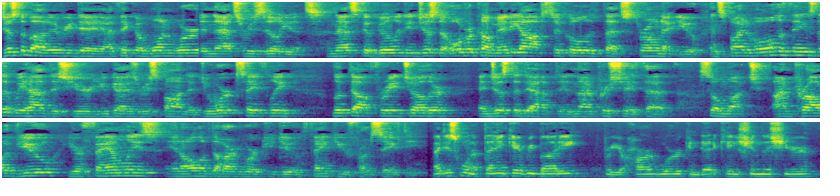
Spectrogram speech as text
just about every day I think of one word, and that's resilience. And that's the ability just to overcome any obstacle that's thrown at you. In spite of all the things that we have this year, you guys responded. You worked safely, looked out for each other, and just adapted. And I appreciate that so much. I'm proud of you, your families, and all of the hard work you do. Thank you from safety. I just want to thank everybody for your hard work and dedication this year.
